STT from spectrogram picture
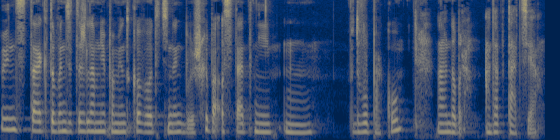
Więc tak, to będzie też dla mnie pamiątkowy odcinek, bo już chyba ostatni mm, w dwupaku. No ale dobra, adaptacja.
